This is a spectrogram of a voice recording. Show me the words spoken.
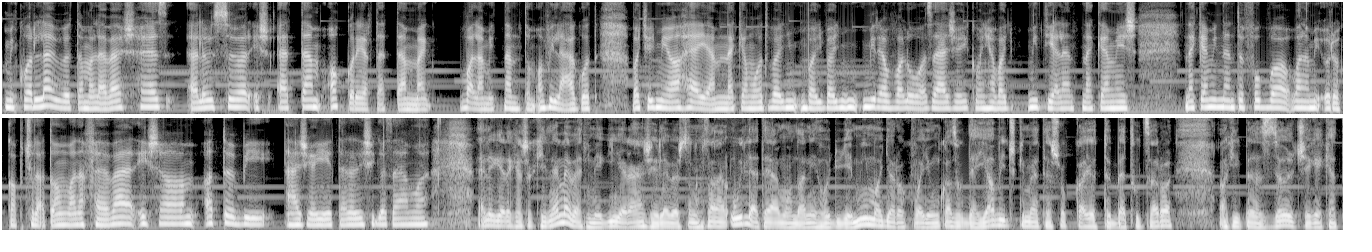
mikor leültem a leveshez először, és ettem, akkor értettem meg valamit, nem tudom, a világot, vagy hogy mi a helyem nekem ott, vagy, vagy, vagy mire való az ázsiai konyha, vagy mit jelent nekem, és nekem mindentől fogva valami örök kapcsolatom van a felvel, és a, a többi ázsiai étellel is igazából. Elég érdekes, aki nem evett még ilyen ázsiai levest, annak talán úgy lehet elmondani, hogy ugye mi magyarok vagyunk azok, de javíts ki, mert te sokkal jött többet tudsz arról, akik például a zöldségeket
